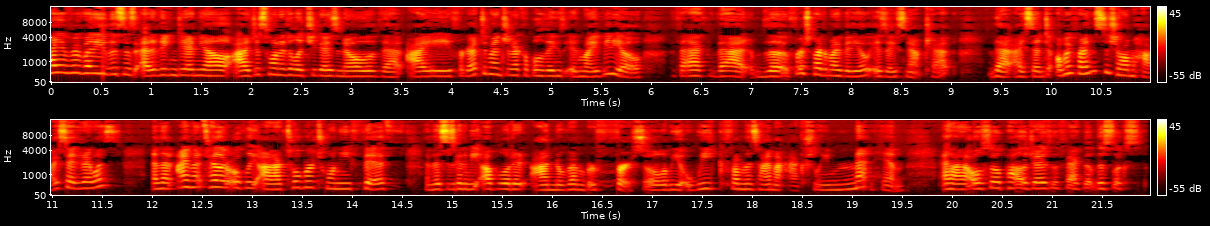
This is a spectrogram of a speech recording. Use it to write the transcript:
Hi everybody, this is Editing Danielle. I just wanted to let you guys know that I forgot to mention a couple of things in my video. The fact that the first part of my video is a Snapchat that I sent to all my friends to show them how excited I was. And then I met Tyler Oakley on October 25th, and this is going to be uploaded on November 1st. So it'll be a week from the time I actually met him. And I also apologize for the fact that this looks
